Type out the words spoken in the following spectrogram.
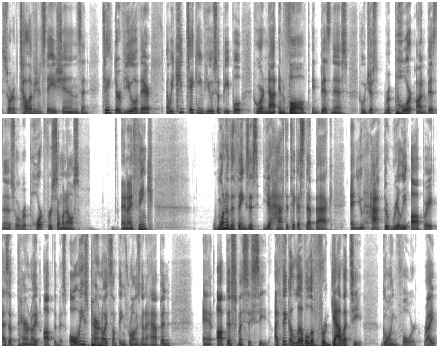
sort of television stations and take their view of there. And we keep taking views of people who are not involved in business, who just report on business or report for someone else. And I think one of the things is you have to take a step back and you have to really operate as a paranoid optimist. Always paranoid something's wrong is going to happen, and optimists must succeed. I think a level of frugality going forward, right?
